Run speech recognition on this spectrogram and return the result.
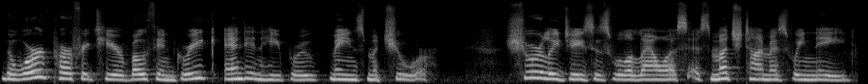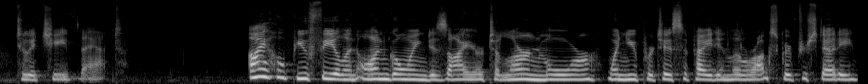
The word perfect here, both in Greek and in Hebrew, means mature. Surely Jesus will allow us as much time as we need to achieve that. I hope you feel an ongoing desire to learn more when you participate in Little Rock Scripture Study.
